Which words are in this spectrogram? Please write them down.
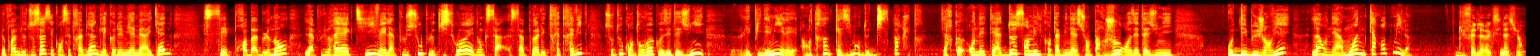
Le problème de tout ça, c'est qu'on sait très bien que l'économie américaine, c'est probablement la plus réactive et la plus souple qui soit, et donc ça, peut aller très très vite. Surtout quand on voit qu'aux États-Unis, l'épidémie, elle est en train quasiment de disparaître. C'est-à-dire qu'on était à 200 000 contaminations par jour aux États-Unis au début janvier. Là, on est à moins de 40 000 Du fait de la vaccination?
